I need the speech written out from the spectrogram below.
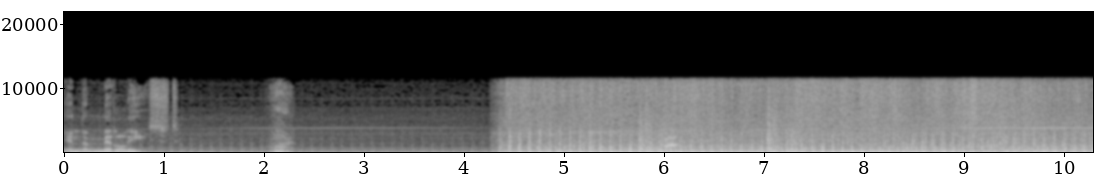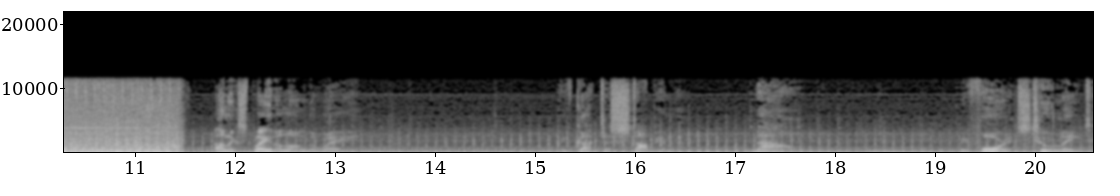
In the Middle East. I'll explain along the way. We've got to stop him. Now. Before it's too late.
